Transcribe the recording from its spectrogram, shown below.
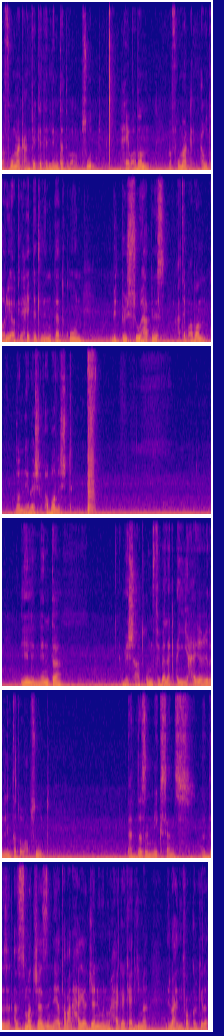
مفهومك عن فكرة اللي انت تبقى مبسوط هيبقى done. مفهومك أو طريقك لحتة اللي انت تكون بت pursue happiness هتبقى done. done يا باشا abolished ليه؟ لأن انت مش هتكون في بالك أي حاجة غير اللي انت تبقى مبسوط. That doesn't make sense. As much as إن هي طبعا حاجة genuine وحاجة كريمة الواحد يفكر كده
